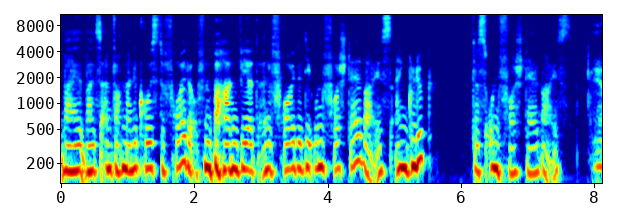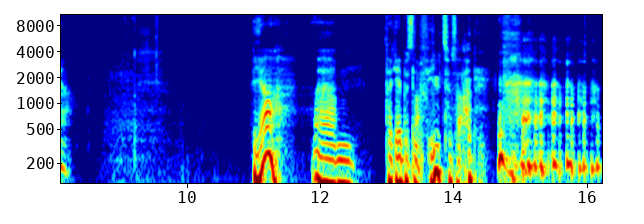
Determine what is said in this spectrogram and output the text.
weil, weil es einfach meine größte Freude offenbaren wird. Eine Freude, die unvorstellbar ist. Ein Glück, das unvorstellbar ist. Ja. Ja, ähm, da gäbe es noch viel zu sagen.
